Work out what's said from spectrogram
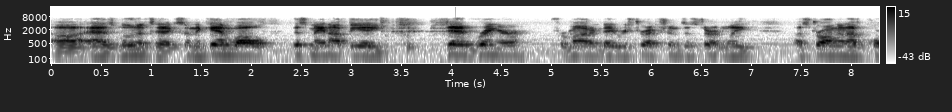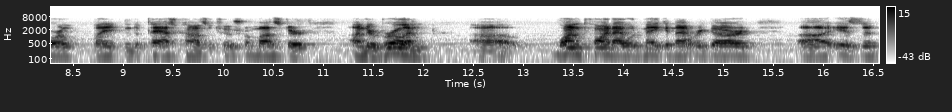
uh, as lunatics. And again, while this may not be a dead ringer for modern day restrictions. It's certainly a strong enough correlation to pass constitutional muster under Bruen. Uh, one point I would make in that regard uh, is that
